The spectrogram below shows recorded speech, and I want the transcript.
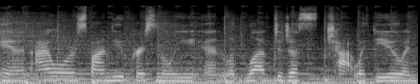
and I will respond to you personally and would love to just chat with you and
